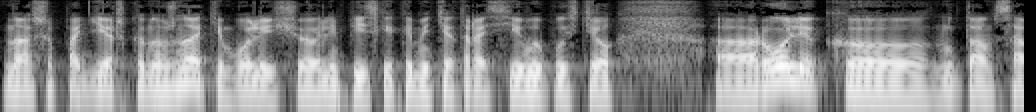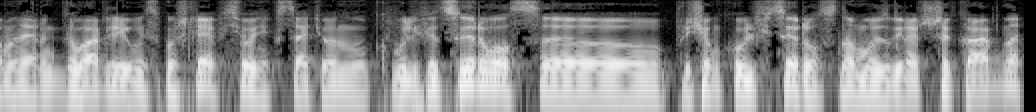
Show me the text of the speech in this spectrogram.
наша поддержка нужна, тем более еще Олимпийский комитет России выпустил ролик, ну там самый, наверное, говорливый Смышляев, сегодня, кстати, он квалифицировался, причем квалифицировался, на мой взгляд, шикарно,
